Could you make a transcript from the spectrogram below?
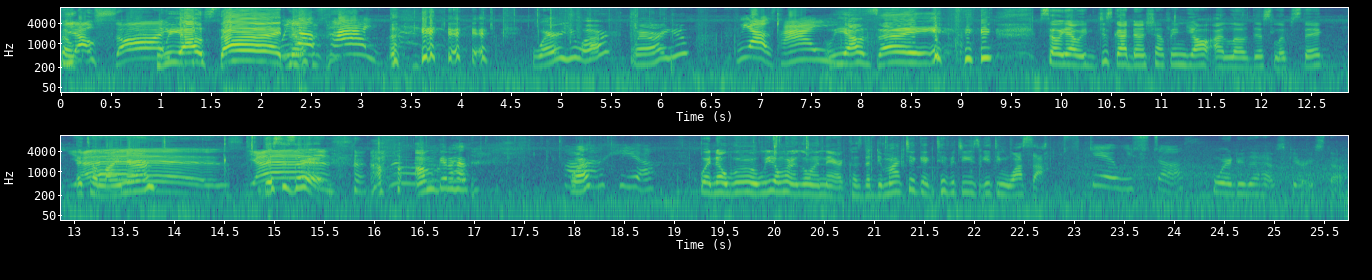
We outside. We outside. We No. outside. Where you are? Where are you? We outside. We outside. so yeah, we just got done shopping. Y'all, I love this lipstick. It's a liner. Yes. This is it. I'm gonna have. What? Over here. Wait, no, we, we don't want to go in there because the demonic activity is getting wasa. Scary stuff. Where do they have scary stuff?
